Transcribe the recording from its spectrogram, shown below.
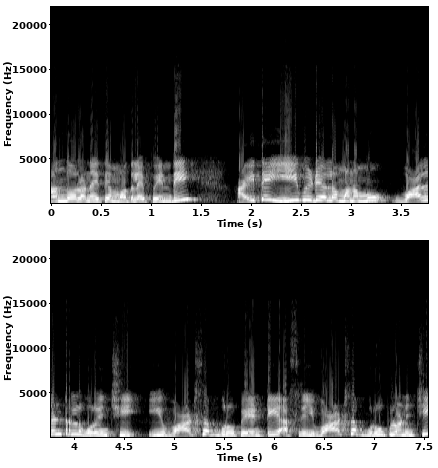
ఆందోళన అయితే మొదలైపోయింది. అయితే ఈ వీడియోలో మనము వాలంటీర్ల గురించి ఈ వాట్సాప్ గ్రూప్ ఏంటి? అసలు ఈ వాట్సాప్ గ్రూప్లో నుంచి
